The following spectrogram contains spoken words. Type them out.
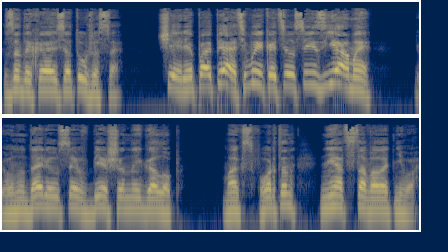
задыхаясь от ужаса. Череп опять выкатился из ямы!» И он ударился в бешеный галоп. Макс Фортон не отставал от него.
